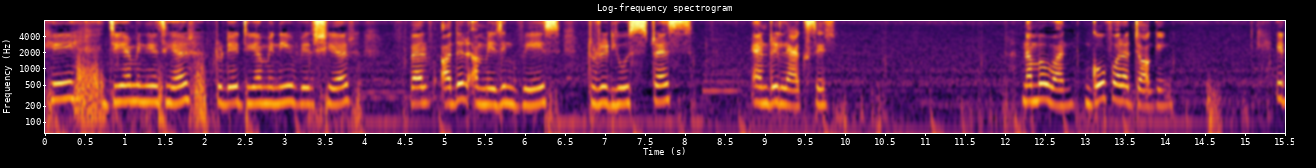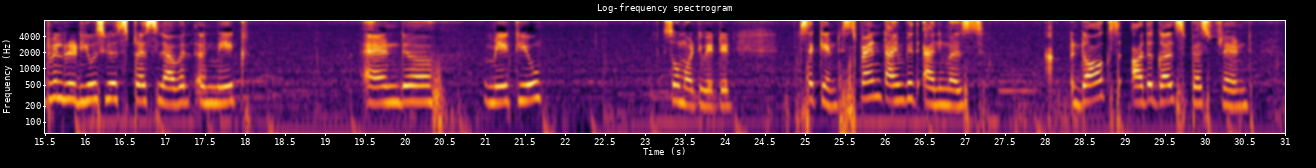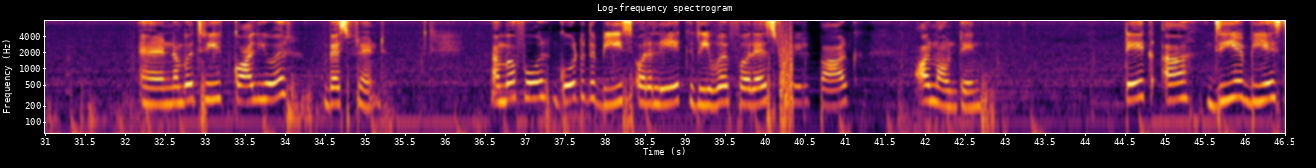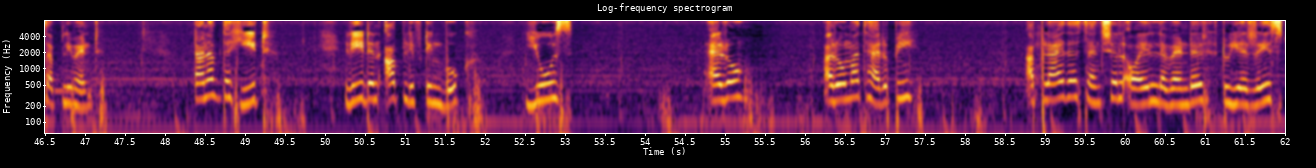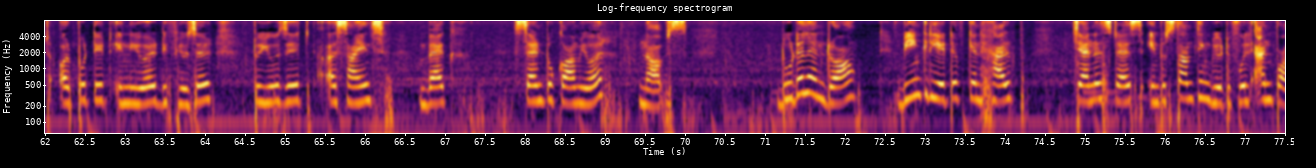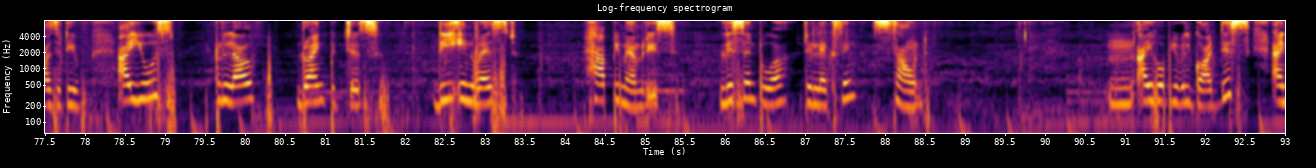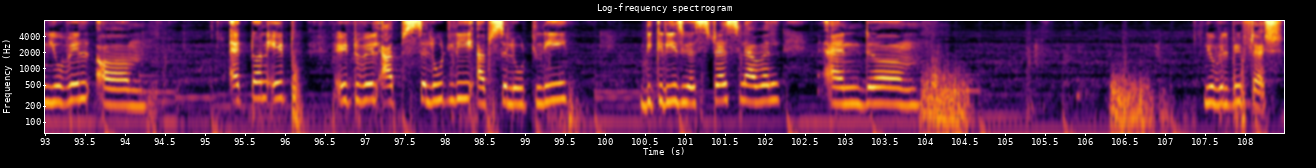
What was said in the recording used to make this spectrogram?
Hey, Jia Mini is here. Today Jia Mini will share 12 other amazing ways to reduce stress and relax it. Number 1. Go for a jogging. It will reduce your stress level and make uh, you so motivated. Second, spend time with animals. Dogs are the girl's best friend. And number 3, call your best friend. Number 4, go to the beach or a lake, river, forest, field, park or mountain. Take a GABA supplement. Turn up the heat. Read an uplifting book. Use aromatherapy Apply the essential oil lavender to your wrist or put it in your diffuser to use it a science back scent to calm your nerves. Doodle and draw. Being creative can help channel stress into something beautiful and positive. I used to love drawing pictures. Reinvest happy memories. Listen to a relaxing sound. Mm, I hope you will got this and you will um, act on it. It will absolutely decrease your stress level, and um, you will be fresh.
